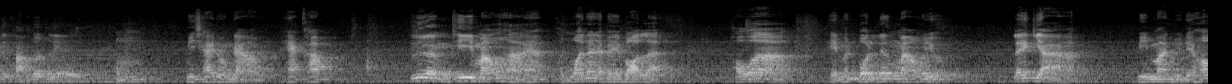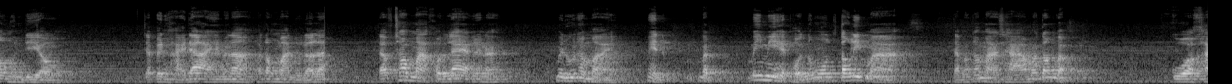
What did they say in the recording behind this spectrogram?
ด้วยความรวดเร็วผมมีชายดวงดาวแฮกครับ เรื่องที่เมาส์หายอะผมว่าน่าจะเป็นบอลแหละ เพราะว่าเห็นมันบ่นเรื่องเมาส์อยู่ และอีกอย่างมีมันอยู่ในห้องคนเดียว จะเป็นขายได้ใช่ไหมล่ะก็ต้องมันอยู่แล้วแหละแล้วชอบมาคนแรกด้วยนะ ไม่รู้ทำไมไม่เห็นแบบไม่มีเหตุผลต้องต้องรีบมา แต่มันก็มาช้ามันต้องแบบ กลัวใคร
